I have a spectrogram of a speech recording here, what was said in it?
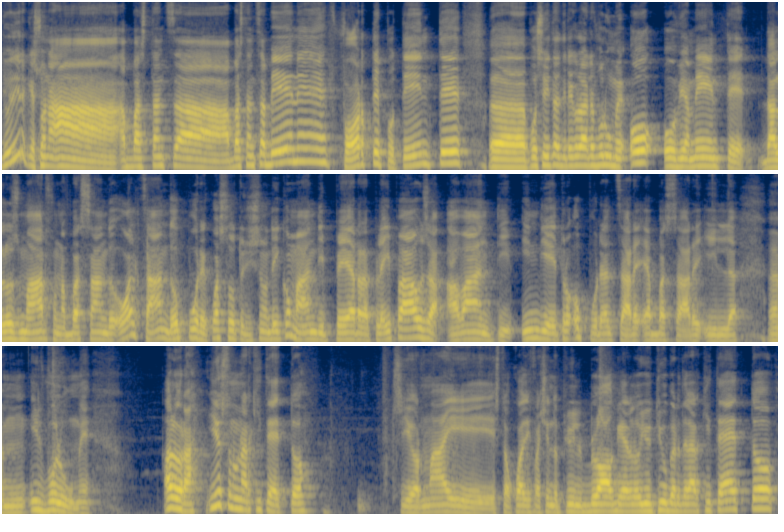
Devo dire che suona abbastanza, abbastanza bene, forte, potente, eh, possibilità di regolare il volume o ovviamente dallo smartphone abbassando o alzando, oppure qua sotto ci sono dei comandi per play pausa, avanti, indietro, oppure alzare e abbassare il, um, il volume. Allora, io sono un architetto, sì, ormai sto quasi facendo più il blogger, lo youtuber dell'architetto.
